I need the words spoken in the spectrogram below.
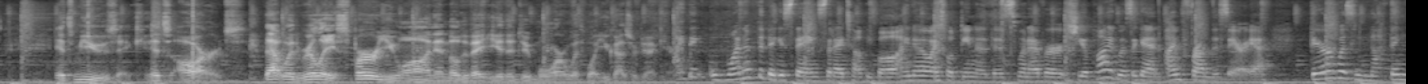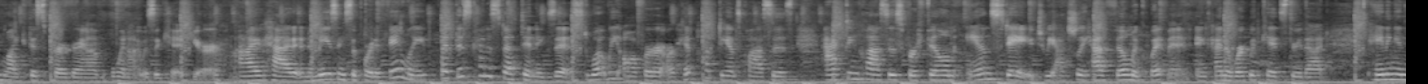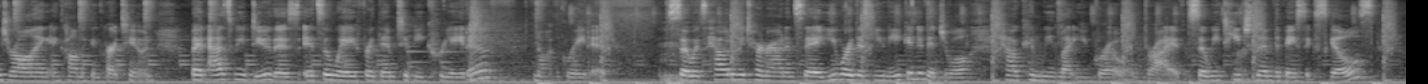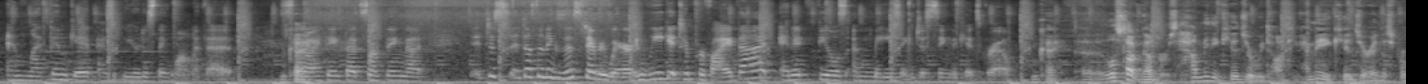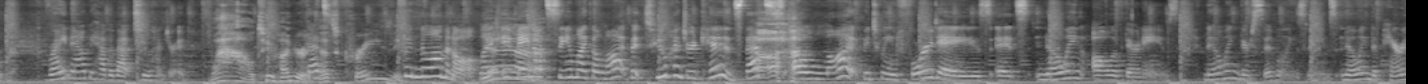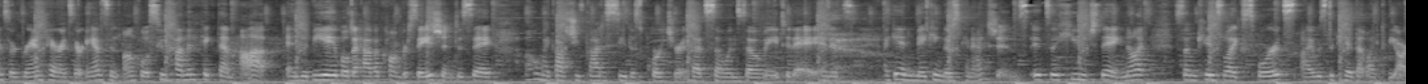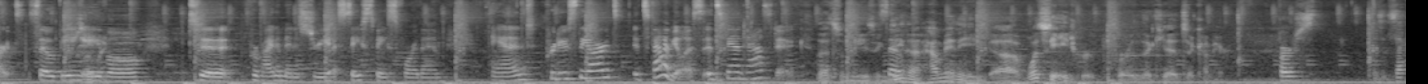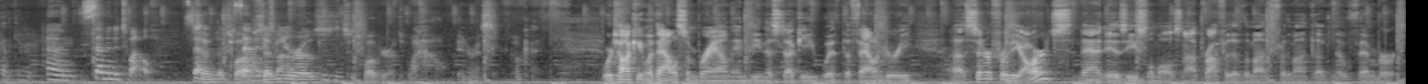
it's music, it's art. That would really spur you on and motivate you to do more with what you guys are doing here. I think one of the biggest things that I tell people, I know I told Dina this whenever she applied, was again, I'm from this area. There was nothing like this program when I was a kid here. I've had an amazing supportive family, but this kind of stuff didn't exist. What we offer are hip hop dance classes, acting classes for film and stage. We actually have film equipment and kind of work with kids through that painting and drawing and comic and cartoon. But as we do this, it's a way for them to be creative, not graded. Mm. So it's how do we turn around and say, you are this unique individual, how can we let you grow and thrive? So we teach them the basic skills and let them get as weird as they want with it. Okay. So I think that's something that it just it doesn't exist everywhere and we get to provide that and it feels amazing just seeing the kids grow Okay, uh, let's talk numbers. How many kids are we talking? How many kids are in this program? Right now we have about 200 Wow, 200. That's, That's crazy. phenomenal. Like it may not seem like a lot but 200 kids that's Ah. a lot between four days. It's knowing all of their names knowing their siblings names knowing the parents or grandparents or aunts and uncles who come and pick them up and to be able to have a conversation to say oh my gosh you've got to see this portrait that so and so made today. And it's again making those connections. It's a huge thing. Not some kids like sports. I was the kid that liked the arts. So being Absolutely. able to provide a ministry a safe space for them and produce the arts it's fabulous it's fantastic That's amazing. So- Dina, how many, uh, what's the age group for the kids that come here? First, is it second, third? um, 7 to 12 Seven to 12. Seven to Seven 12. year olds Mhm. to 12 year olds. Wow, interesting. Okay. We're talking with Allison Brown and Dina Stuckey with the Foundry uh, Center for the Arts. That is Eastland Mall's nonprofit of the month for the month of November.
